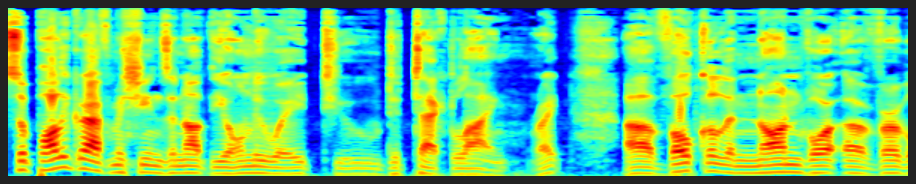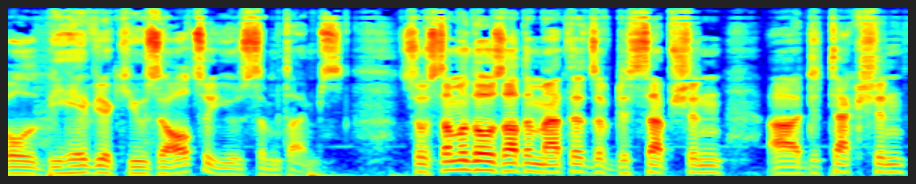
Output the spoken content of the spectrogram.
So, polygraph machines are not the only way to detect lying, right? Uh, vocal and non verbal behavior cues are also used sometimes. So, some of those other methods of deception uh, detection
